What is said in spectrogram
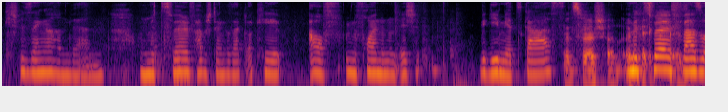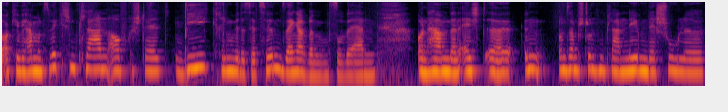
okay, ich will Sängerin werden. Und mit zwölf habe ich dann gesagt, okay, auf eine Freundin und ich wir geben jetzt Gas. Mit zwölf schon. Okay, mit zwölf war so, okay, wir haben uns wirklich einen Plan aufgestellt, wie kriegen wir das jetzt hin, Sängerin zu werden. Und haben dann echt äh, in unserem Stundenplan neben der Schule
